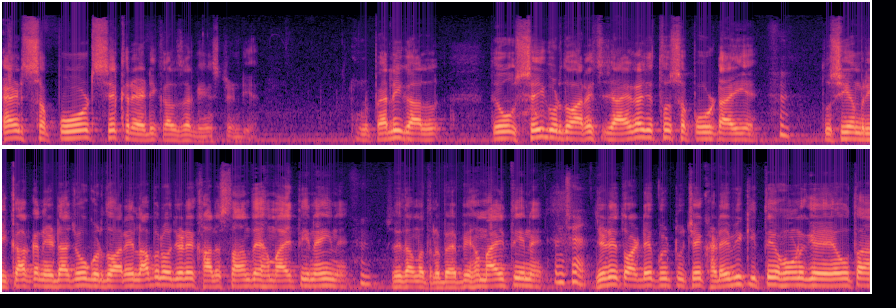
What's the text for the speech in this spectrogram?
and support Sikh radicals against India. ਹੁਣ ਪਹਿਲੀ ਗੱਲ ਤੇ ਉਹ ਉਸੇ ਹੀ ਗੁਰਦੁਆਰੇ 'ਚ ਜਾਏਗਾ ਜਿੱਥੋਂ ਸਪੋਰਟ ਆਈ ਹੈ ਤੁਸੀਂ ਅਮਰੀਕਾ ਕੈਨੇਡਾ 'ਚ ਉਹ ਗੁਰਦੁਆਰੇ ਲੱਭ ਲਓ ਜਿਹੜੇ ਖਾਲਿਸਤਾਨ ਦੇ ਹਮਾਇਤੀ ਨਹੀਂ ਨੇ। ਸੋ ਇਹਦਾ ਮਤਲਬ ਹੈ ਵੀ ਹਮਾਇਤੀ ਨੇ। ਜਿਹੜੇ ਤੁਹਾਡੇ ਕੋਈ ਟੁੱਚੇ ਖੜੇ ਵੀ ਕੀਤੇ ਹੋਣਗੇ ਉਹ ਤਾਂ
